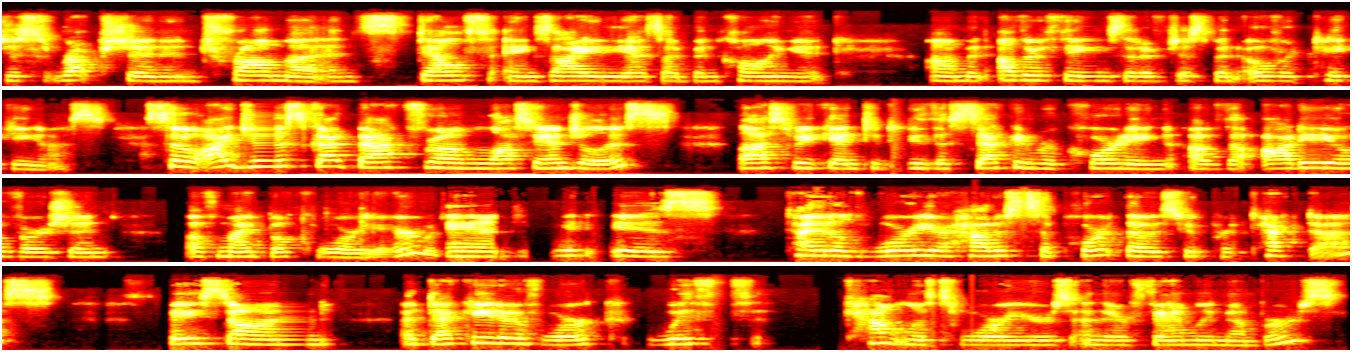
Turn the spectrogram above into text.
disruption and trauma and stealth anxiety, as I've been calling it, um, and other things that have just been overtaking us. So I just got back from Los Angeles last weekend to do the second recording of the audio version of my book Warrior, and it is titled Warrior How to Support Those Who Protect Us, based on a decade of work with countless warriors and their family members,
